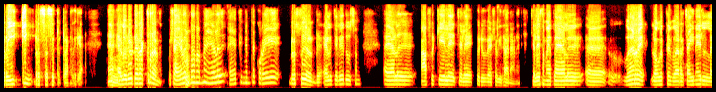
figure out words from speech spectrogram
ബ്രേക്കിംഗ് ഡ്രസ്സസ് ഇട്ടിട്ടാണ് വരിക. അയാളൊരു ഡയറക്ടറാണ് പക്ഷെ അയാൾ എന്താന്ന് പറഞ്ഞാൽ അയാൾ അയാൾക്ക് ഇങ്ങനത്തെ കുറെ ഡ്രസ്സുകളുണ്ട്. അയാൾ ചില ദിവസം അയാൾ ആഫ്രിക്കയിലെ ചില ഒരു വേഷവിധാനാണ്. ചില സമയത്ത് അയാൾ വേറെ ലോകത്തെ വേറെ ചൈനയിലുള്ള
